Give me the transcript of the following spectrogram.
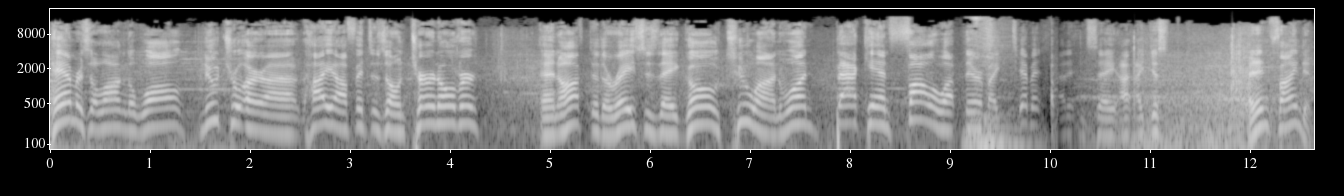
Hammers along the wall, neutral or uh, high offensive zone turnover, and off to the races they go. Two on one, backhand follow up there by Tibbet. I didn't say, I, I just I didn't find it.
